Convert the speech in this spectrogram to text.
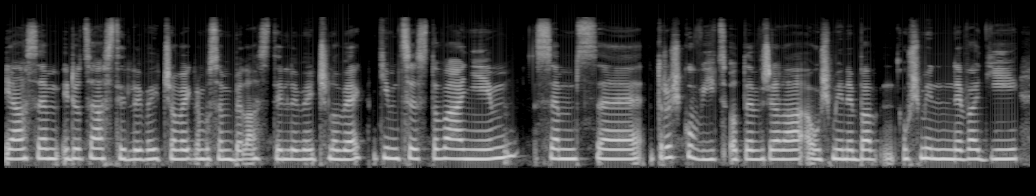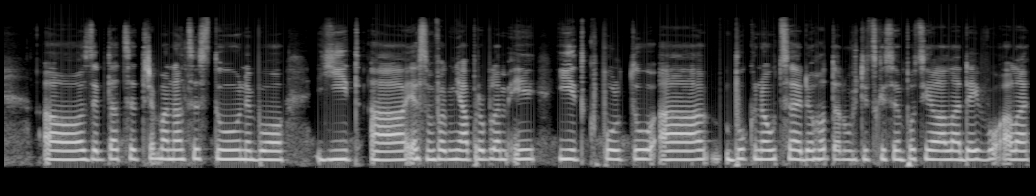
Já jsem i docela stydlivý člověk, nebo jsem byla stydlivý člověk. Tím cestováním jsem se trošku víc otevřela a už mi, neba, už mi nevadí zeptat se třeba na cestu nebo jít a já jsem fakt měla problém i jít k pultu a buknout se do hotelu. Vždycky jsem posílala Daveu, ale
